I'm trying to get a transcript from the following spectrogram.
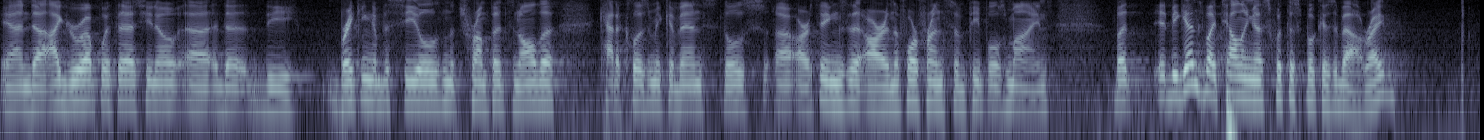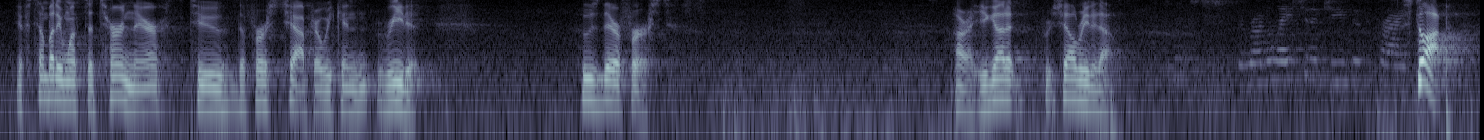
and uh, I grew up with this, you know, uh, the, the breaking of the seals and the trumpets and all the cataclysmic events. Those uh, are things that are in the forefronts of people's minds. But it begins by telling us what this book is about, right? If somebody wants to turn there to the first chapter, we can read it. Who's there first? All right, you got it. Shall read it out. The revelation of Jesus Christ. Stop.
